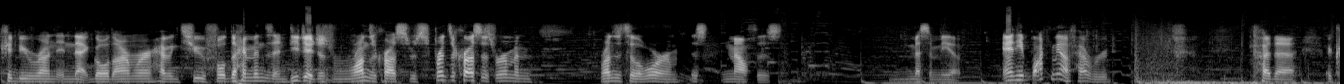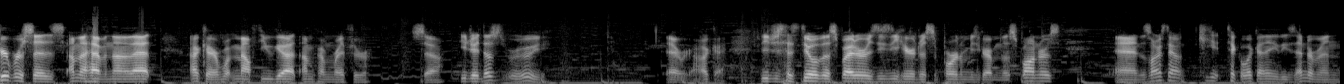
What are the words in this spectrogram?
could be run in that gold armor, having two full diamonds, and DJ just runs across, sprints across this room and runs into the war room. This mouth is messing me up. And he blocked me off, how rude. but uh, a creeper says, I'm not having none of that. I don't care what mouth you got, I'm coming right through. So, DJ does, ooh. There we go, okay. DJ says, deal with the spider, is easy here to support him, he's grabbing those spawners. And as long as they don't take a look at any of these endermen,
